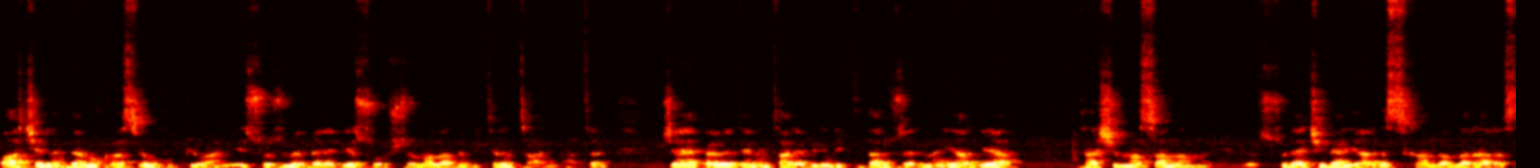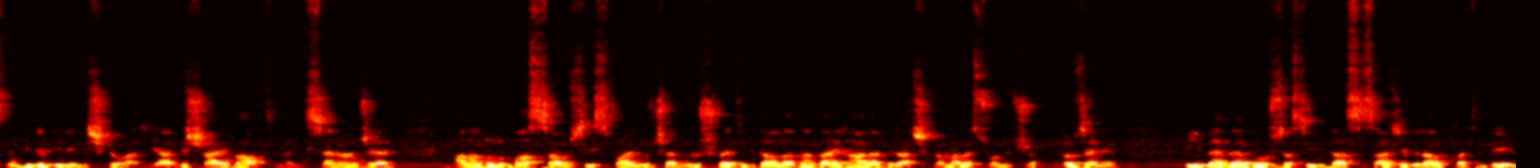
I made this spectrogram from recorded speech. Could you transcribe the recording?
Bahçeli'nin demokrasi ve hukuk güvenliği, sözü ve belediye soruşturmalarını bitirin talimatı, CHP ve DEM'in talebinin iktidar üzerinden yargıya taşınması anlamına geliyor. Süreç ile yargı skandalları arasında birebir ilişki var. Yargı şaibe altında. İki sene önce Anadolu Başsavcısı İsmail Uçar'ın rüşvet iddialarına dair hala bir açıklama ve sonuç yok. Özel'in İBB borsası iddiası sadece bir avukatı değil,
